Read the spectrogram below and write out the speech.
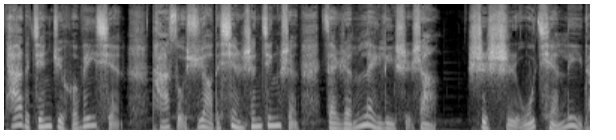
它的艰巨和危险，它所需要的献身精神，在人类历史上。是史无前例的，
